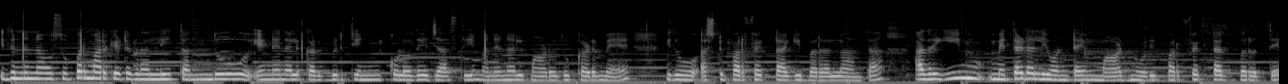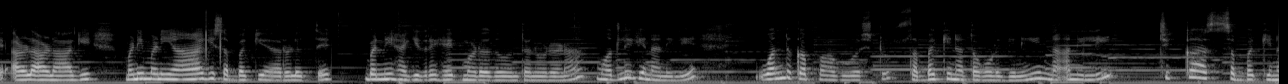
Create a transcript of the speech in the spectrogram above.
ಇದನ್ನು ನಾವು ಸೂಪರ್ ಮಾರ್ಕೆಟ್ಗಳಲ್ಲಿ ತಂದು ಎಣ್ಣೆನಲ್ಲಿ ಕರೆದ್ಬಿಟ್ಟು ತಿನ್ಕೊಳ್ಳೋದೇ ಜಾಸ್ತಿ, ಮನೆಯಲ್ಲಿ ಮಾಡೋದು ಕಡಿಮೆ. ಇದು ಅಷ್ಟು ಪರ್ಫೆಕ್ಟಾಗಿ ಬರಲ್ಲ ಅಂತ. ಆದರೆ ಈ ಮೆಥಡಲ್ಲಿ ಒಂದು ಟೈಮ್ ಮಾಡಿ ನೋಡಿ ಪರ್ಫೆಕ್ಟಾಗಿ ಬರುತ್ತೆ. ಅರಳ ಅಳಾಗಿ ಮಣಿ ಮಣಿಯಾಗಿ ಸಬ್ಬಕ್ಕಿ ಅರಳುತ್ತೆ. ಬನ್ನಿ ಹಾಗಿದ್ರೆ ಹೇಗೆ ಮಾಡೋದು ಅಂತ ನೋಡೋಣ. ಮೊದಲಿಗೆ ನಾನಿಲ್ಲಿ ಒಂದು ಕಪ್ ಆಗುವಷ್ಟು ಸಬ್ಬಕ್ಕಿನ ತೊಗೊಂಡಿದ್ದೀನಿ. ನಾನಿಲ್ಲಿ ಚಿಕ್ಕ ಸಬ್ಬಕ್ಕಿನ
